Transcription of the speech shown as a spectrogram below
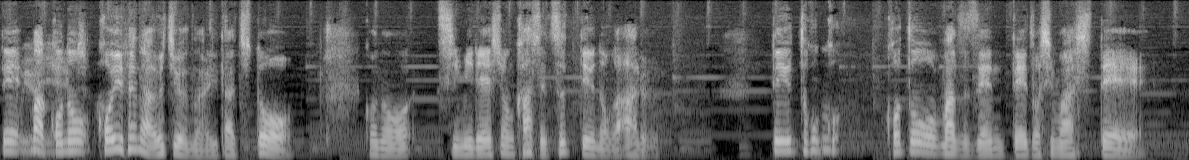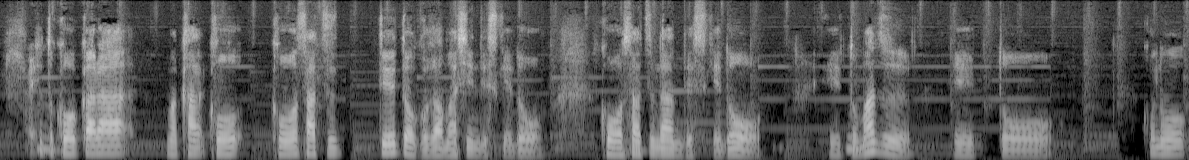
で、まあ、この、こういうふうな宇宙の成り立ちと、このシミュレーション仮説っていうのがある。っていうとこ,、ことをまず前提としまして、はい。ちょっとここから、まあ、かこう考察っていうとおこがましいんですけど、考察なんですけど、えっ、と、うんまず、えっ、と、この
